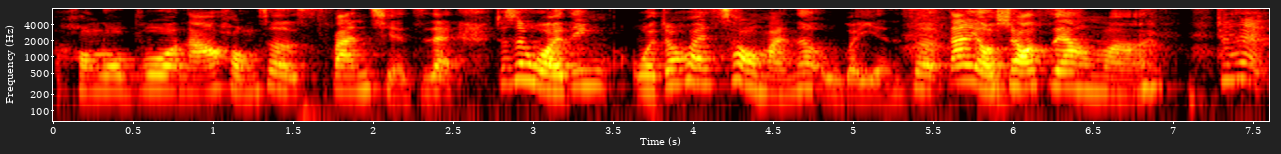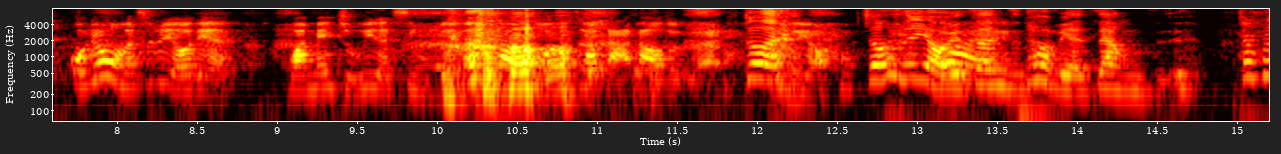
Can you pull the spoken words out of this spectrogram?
红萝卜，然后红色的番茄之类，就是我一定我就会凑满那五个颜色。但有需要这样吗？就是我觉得我们是不是有点完美主义的性格，要做就是要达到，对不对？对，就是有一阵子特别这样子。就是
